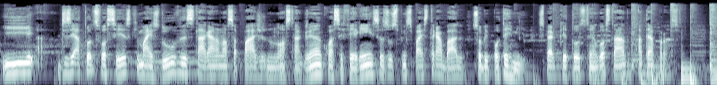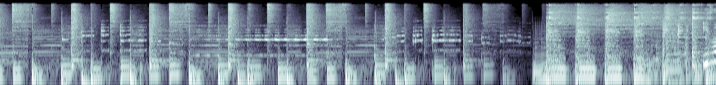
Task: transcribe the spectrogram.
e dizer a todos vocês que mais dúvidas estará na nossa página do nosso Instagram com as referências dos principais trabalhos sobre hipotermia. Espero que todos tenham gostado. Até a próxima.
